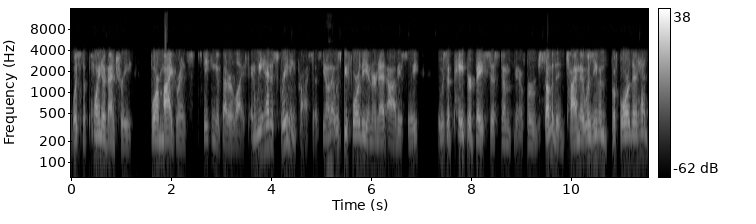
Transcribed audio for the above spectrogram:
was the point of entry for migrants seeking a better life, and we had a screening process. You know, that was before the internet, obviously. It was a paper-based system. You know, for some of the time, it was even before they had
